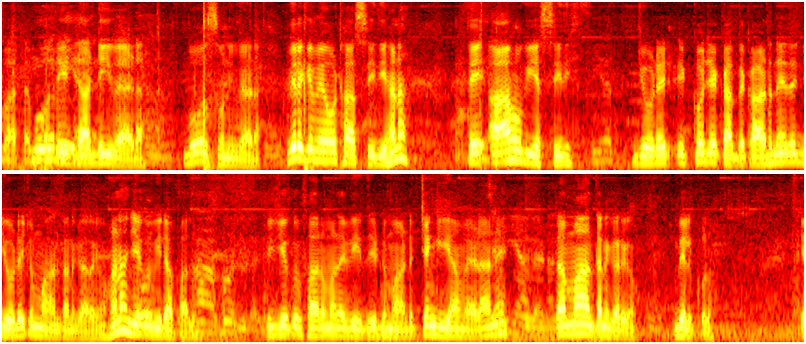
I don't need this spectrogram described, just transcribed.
ਬਾਤ ਹੈ ਬਹੁਤੀ ਡਾਡੀ ਵੈੜ ਆ ਬਹੁਤ ਸੋਹਣੀ ਵੈੜ ਆ। ਵੀਰੇ ਕਿਵੇਂ ਉਹ 88 ਦੀ ਹਨਾ? ਤੇ ਆ ਹੋ ਗਈ 80 ਦੀ। ਜੋੜੇ ਇੱਕੋ ਜੇ ਕੱਦ ਕਾਟਦੇ ਤੇ ਜੋੜੇ ਚ ਮਾਨਤਨ ਕਰ ਗਏ ਹਨਾ? ਜੇ ਕੋਈ ਵੀਰਾ ਪਾ ਲਓ ਜੇ ਕੋਈ ਫਾਰਮ ਵਾਲੇ ਵੀਰ ਦੀ ਡਿਮਾਂਡ ਚੰਗੀਆਂ ਵੈੜਾਂ ਨੇ। ਤਾਂ ਮਾਨਤਨ ਕਰਿਓ ਬਿਲਕੁਲ। ਕੀ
